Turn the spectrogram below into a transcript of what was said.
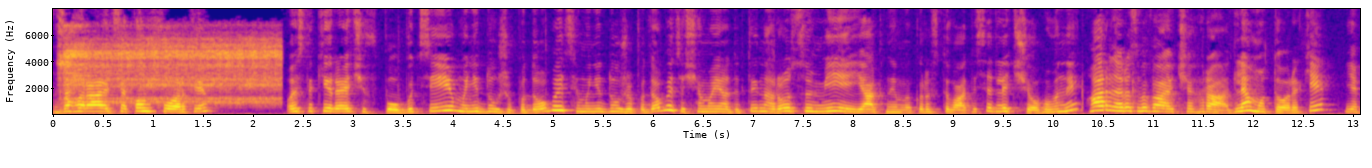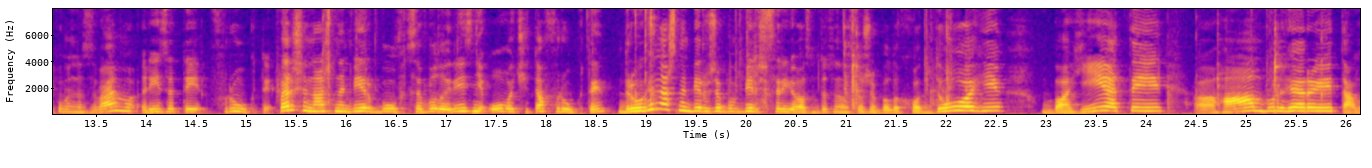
Загораються комфорки. Ось такі речі в побуті. Мені дуже подобається. Мені дуже подобається, що моя дитина розуміє, як ними користуватися, для чого вони. Гарна розвиваюча гра для моторики, яку ми називаємо різати фрукти. Перший наш набір був це були різні овочі та фрукти. Другий наш набір вже був більш серйозний. Тут у нас вже були хот-доги, багети, гамбургери, там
